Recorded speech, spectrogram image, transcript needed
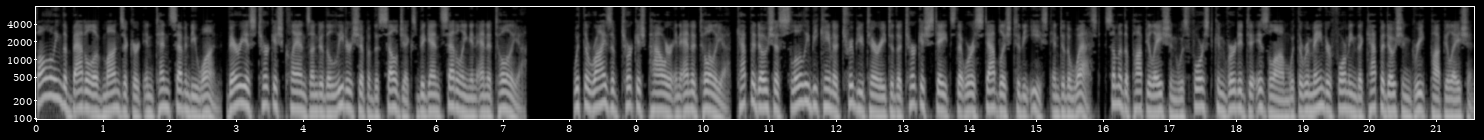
Following the Battle of Manzikert in 1071, various Turkish clans under the leadership of the Seljuks began settling in Anatolia. With the rise of Turkish power in Anatolia, Cappadocia slowly became a tributary to the Turkish states that were established to the east and to the west. Some of the population was forced converted to Islam with the remainder forming the Cappadocian Greek population.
